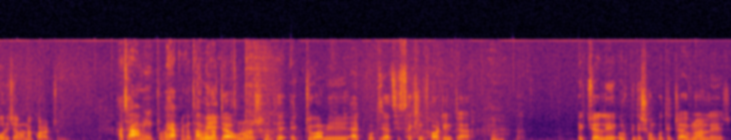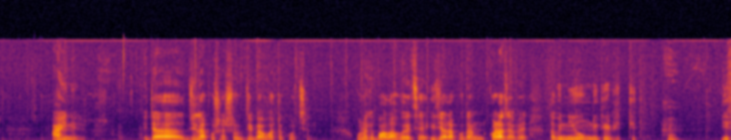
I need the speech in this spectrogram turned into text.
পরিচালনা করার জন্য। আচ্ছা আমি একটু ভাই আপনাকে আমি এটা ওনার সাথে একটু আমি অ্যাড করতে যাচ্ছি। সেকশন ফোরটিনটা অ্যাকচুয়ালি অর্পিত সম্পত্তি ট্রাইব্যুনালের আইনের এটা জেলা প্রশাসক যে ব্যবহারটা করছেন ওনাকে বলা হয়েছে ইজারা প্রদান করা যাবে। তবে নিয়ম নীতির ভিত্তিতে ইফ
